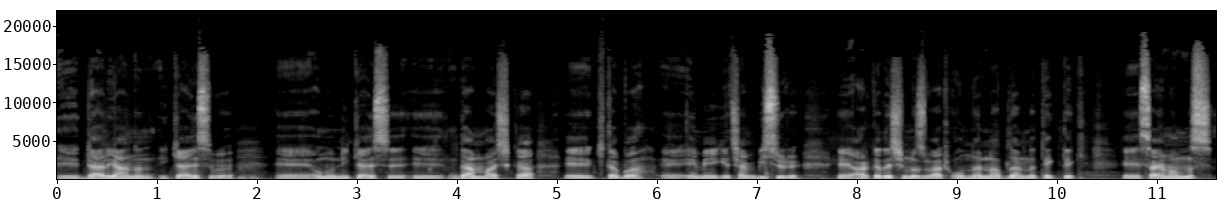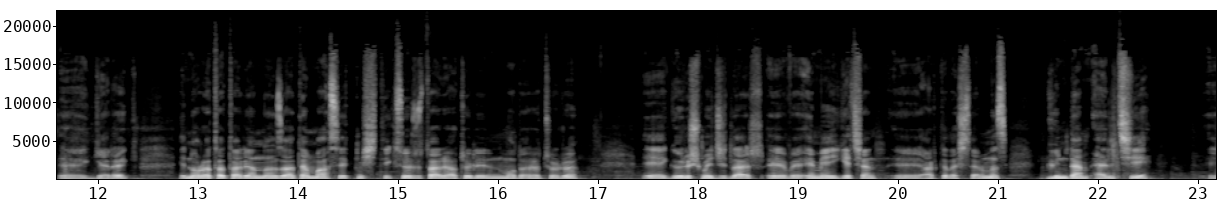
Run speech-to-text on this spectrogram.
e, Derya'nın hikayesi ve e, onun hikayesinden başka e, kitaba e, emeğe geçen bir sürü e, arkadaşımız var. Onların adlarını da tek tek e, saymamız e, gerek. E, Nora Tataryan'dan zaten bahsetmiştik. Sözlü Tarih Atölye'nin moderatörü e, görüşmeciler e, ve emeği geçen e, arkadaşlarımız Gündem Elçi, e,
